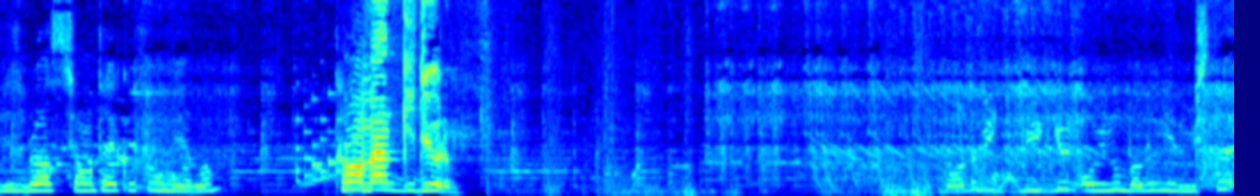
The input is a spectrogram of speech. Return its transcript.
Biz biraz şamataya katılmayalım. Tamam ben gidiyorum. Bu arada bir, bir gün oyunun bug'ı girmişti.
